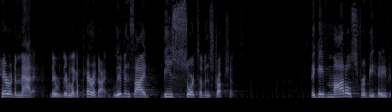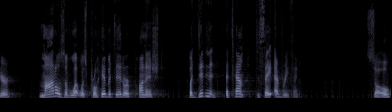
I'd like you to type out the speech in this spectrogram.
paradigmatic. They were, they were like a paradigm. Live inside these sorts of instructions. They gave models for behavior, models of what was prohibited or punished, but didn't attempt to say everything. So,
